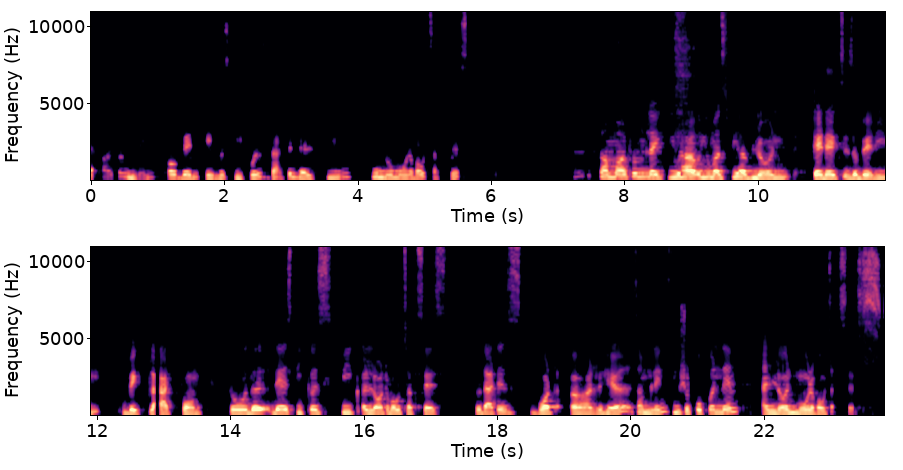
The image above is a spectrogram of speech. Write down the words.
There are some links of very famous people that will help you to know more about success. Some are from like you have you must be have learned TEDx is a very big platform. So the their speakers speak a lot about success. So that is what are here. Some links you should open them and learn more about success.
